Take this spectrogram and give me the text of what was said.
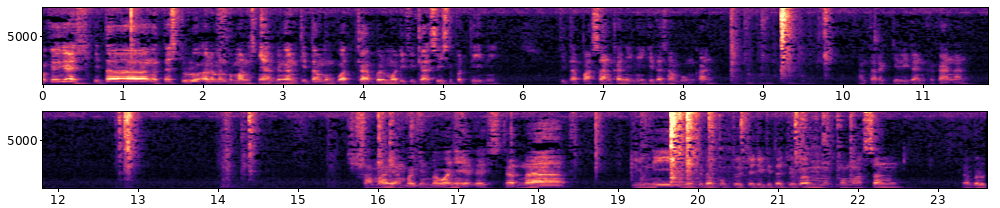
Oke okay guys, kita ngetes dulu elemen pemanasnya dengan kita membuat kabel modifikasi seperti ini. Kita pasangkan ini, kita sambungkan antara kiri dan ke kanan. Sama yang bagian bawahnya ya guys, karena ini dia sudah putus, jadi kita coba memasang kabel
